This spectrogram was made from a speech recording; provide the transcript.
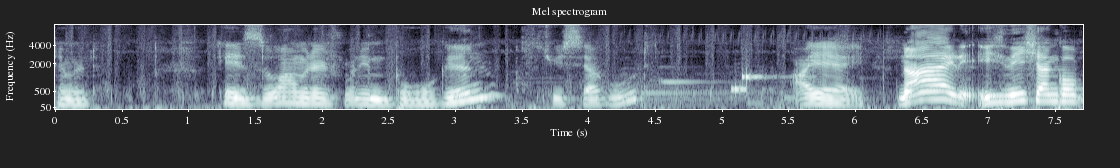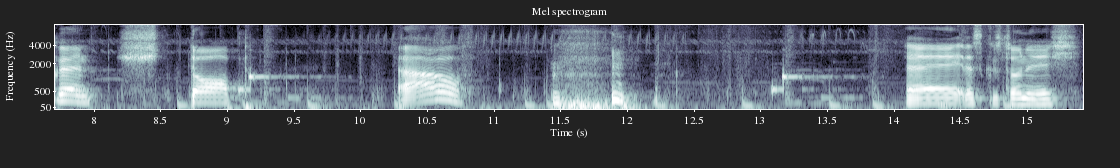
Damit. Okay, so haben wir schon mal den Bogen. Das ist sehr gut. Eieiei. Nein, ich nicht angucken. Stopp. Hör auf. Ey, das gibt's doch nicht.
